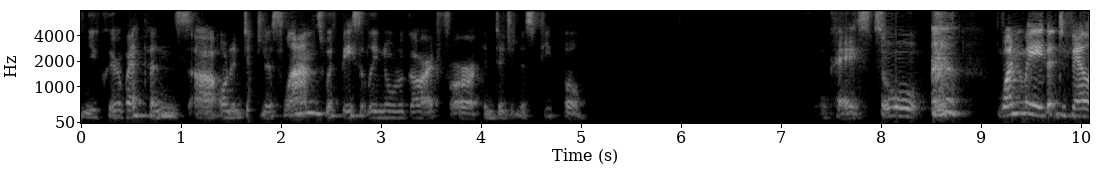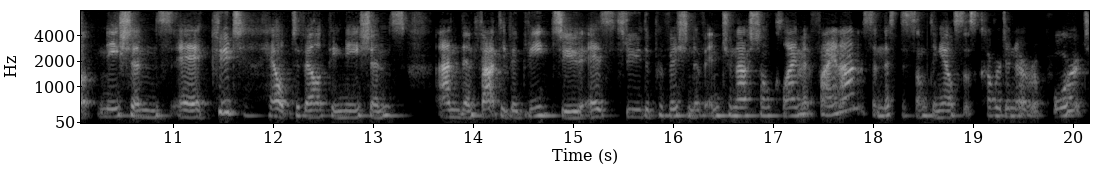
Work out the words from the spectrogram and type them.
nuclear weapons uh, on indigenous lands with basically no regard for indigenous people. Okay, so one way that developed nations uh, could help developing nations, and in fact they've agreed to, is through the provision of international climate finance, and this is something else that's covered in our report.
